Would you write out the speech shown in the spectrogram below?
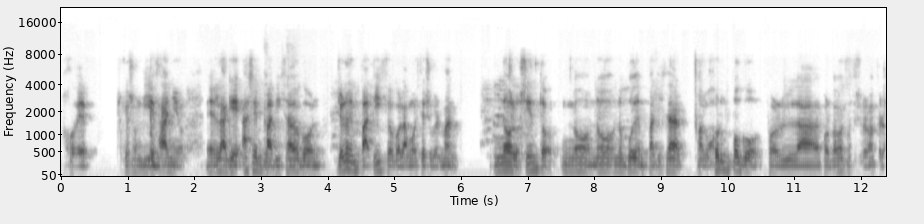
Joder, es que son 10 años en la que has empatizado con. Yo no empatizo con la muerte de Superman. No, lo siento, no, no, no puedo empatizar. A lo mejor un poco por la por contra Superman, pero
